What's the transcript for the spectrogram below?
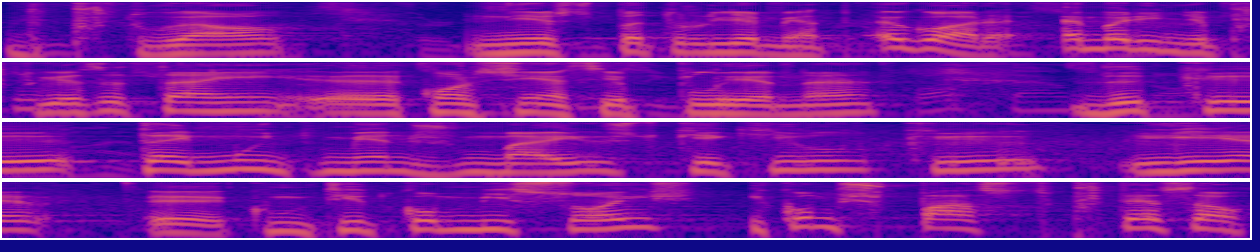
de Portugal neste patrulhamento. Agora, a Marinha Portuguesa tem a consciência plena de que tem muito menos meios do que aquilo que lhe é eh, cometido como missões e como espaço de proteção.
